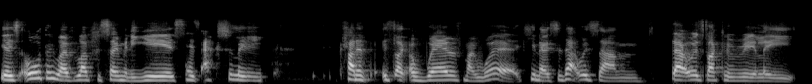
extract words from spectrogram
you know, this author who I've loved for so many years has actually kind of is like aware of my work, you know. So that was um that was like a really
